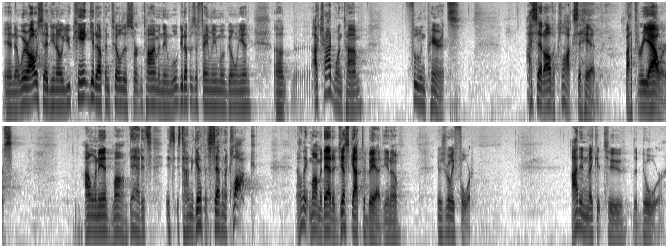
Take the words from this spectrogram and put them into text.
And uh, we were always said, you know, you can't get up until this certain time, and then we'll get up as a family and we'll go in. Uh, I tried one time fooling parents. I set all the clocks ahead by three hours. I went in, Mom, Dad, it's, it's, it's time to get up at 7 o'clock. I think Mom and Dad had just got to bed, you know. It was really 4. I didn't make it to the door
